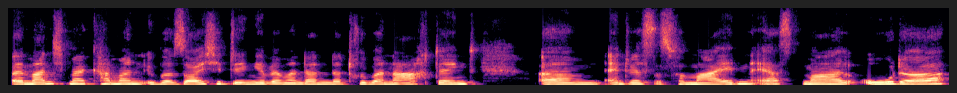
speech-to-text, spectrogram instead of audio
Weil manchmal kann man über solche Dinge, wenn man dann darüber nachdenkt, ähm, entweder das Vermeiden erstmal oder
